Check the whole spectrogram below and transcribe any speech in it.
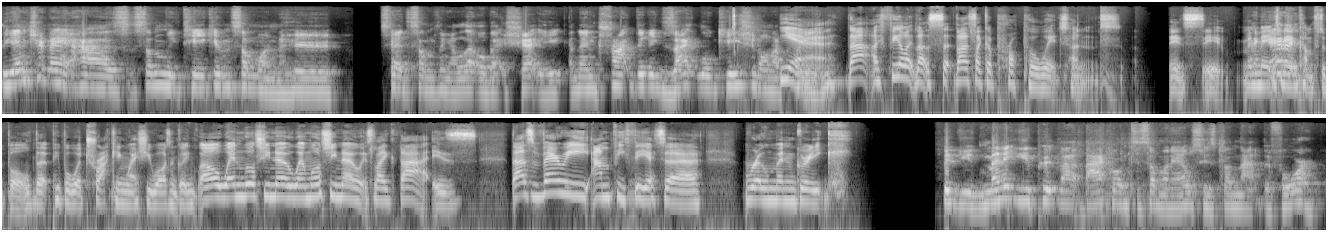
The internet has suddenly taken someone who said something a little bit shitty and then tracked their exact location on a Yeah, plane. that I feel like that's that's like a proper witch hunt. It's it, it makes me it. uncomfortable that people were tracking where she was and going, "Oh, when will she know? When will she know?" It's like that is that's very amphitheater Roman Greek. But you, the minute you put that back onto someone else who's done that before,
